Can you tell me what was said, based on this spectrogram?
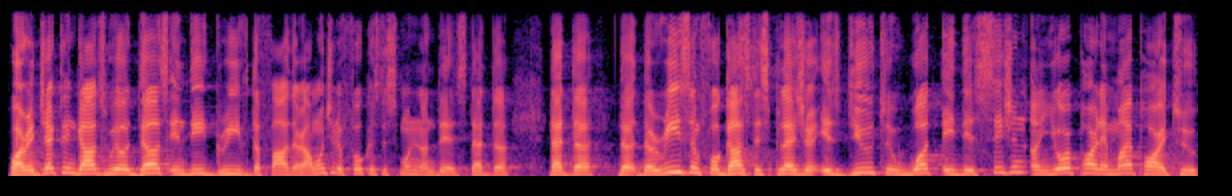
While rejecting God's will does indeed grieve the Father, I want you to focus this morning on this that the, that the, the, the reason for God's displeasure is due to what a decision on your part and my part to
